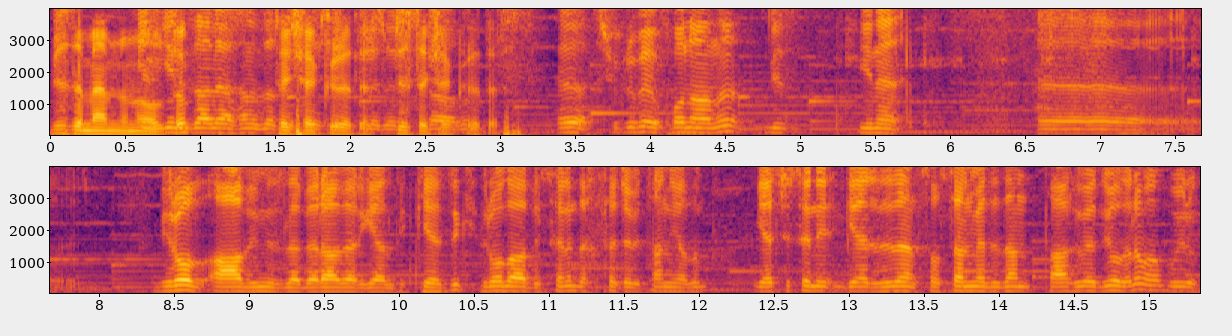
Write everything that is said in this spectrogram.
Biz de memnun olduk. İlginize, alakanıza da Teşekkür, ederiz. Biz sağ teşekkür ederiz. Evet Şükrü Bey konağını biz yine eee Birol abimizle beraber geldik gezdik. Birol abi seni de kısaca bir tanıyalım. Gerçi seni Gerze'den sosyal medyadan takip ediyorlar ama buyurun.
